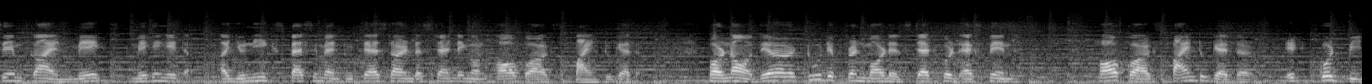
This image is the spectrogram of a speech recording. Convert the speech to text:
same kind, make, making it a unique specimen to test our understanding on how quarks bind together. For now, there are two different models that could explain how quarks bind together. It could be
